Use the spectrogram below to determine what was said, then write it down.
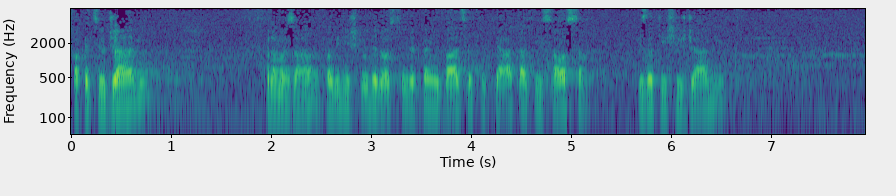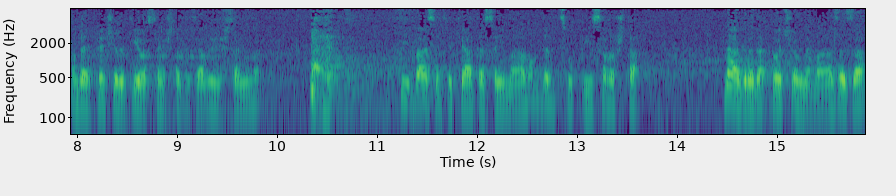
Pa kad si u džami, u Ramazanu, pa vidiš ljude da ostaju da klanju 20 rekiata, a ti sa 8 izletiš iz džamije, onda je preče da ti ostaneš šta da završiš sa njima. I 20 rekiata sa imamom da bi se upisalo šta? Nagrada noćnog namaza za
